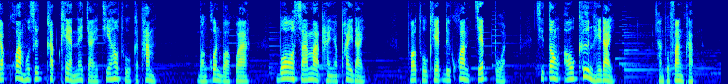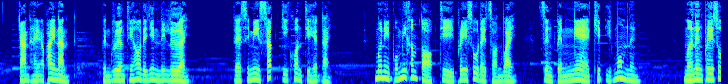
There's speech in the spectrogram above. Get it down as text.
กับความรู้สึกขับแค้นในใจที่เฮาถูกกระทำบางคนบอกว่าบ่สามารถให้อภัยได้เพราะถูกเฮ็ดด้วยความเจ็บปวดสิต้องเอาคืนให้ได้ท่านผู้ฟังครับ การให้อภัยนั้น เป็นเรื่องที่เฮาได้ยินเรื่อยๆ แต่สิมีสักกี่คนที่เฮ็ดได้เมื่อนี้ผมมีคำตอบที่พระเยซูได้สอนไว้ ซึ่งเป็นแง่คิดอีกมุมหนึ่งเมื่อหนึ่งพระเยซู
